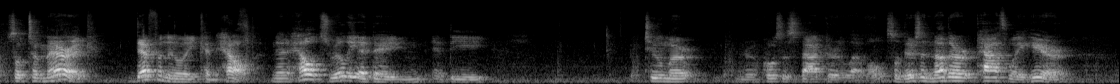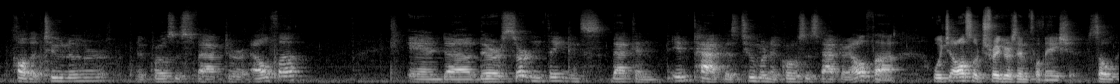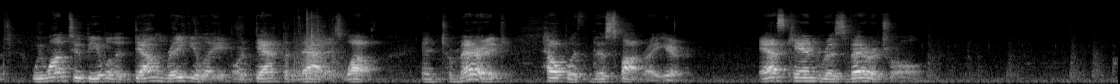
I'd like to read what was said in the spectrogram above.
So turmeric definitely can help, and it helps really at the at the tumor necrosis factor level. So there's another pathway here called the tumor necrosis factor alpha. And uh, there are certain things that can impact this tumor necrosis factor alpha, which also triggers inflammation. So we want to be able to downregulate or dampen that as well. And turmeric help with this spot right here, as can resveratrol.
